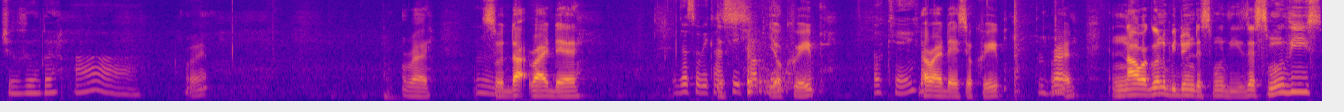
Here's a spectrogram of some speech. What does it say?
drizzle that. Ah. Right. Right. Mm. So that right there. Just so we can see properly. Your crepe. Okay. That right there is your crepe. Mm -hmm. Right. And now we're going to be doing the smoothies. The smoothies,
